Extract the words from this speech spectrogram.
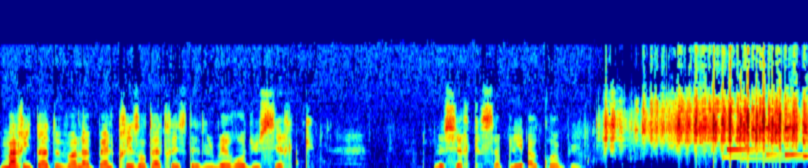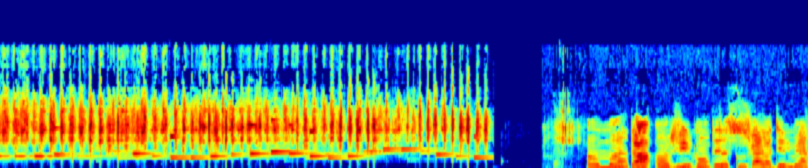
Marina devint la belle présentatrice des numéros du cirque. Le cirque s'appelait Aquabulle. Un matin, un gigantesque chat des mers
